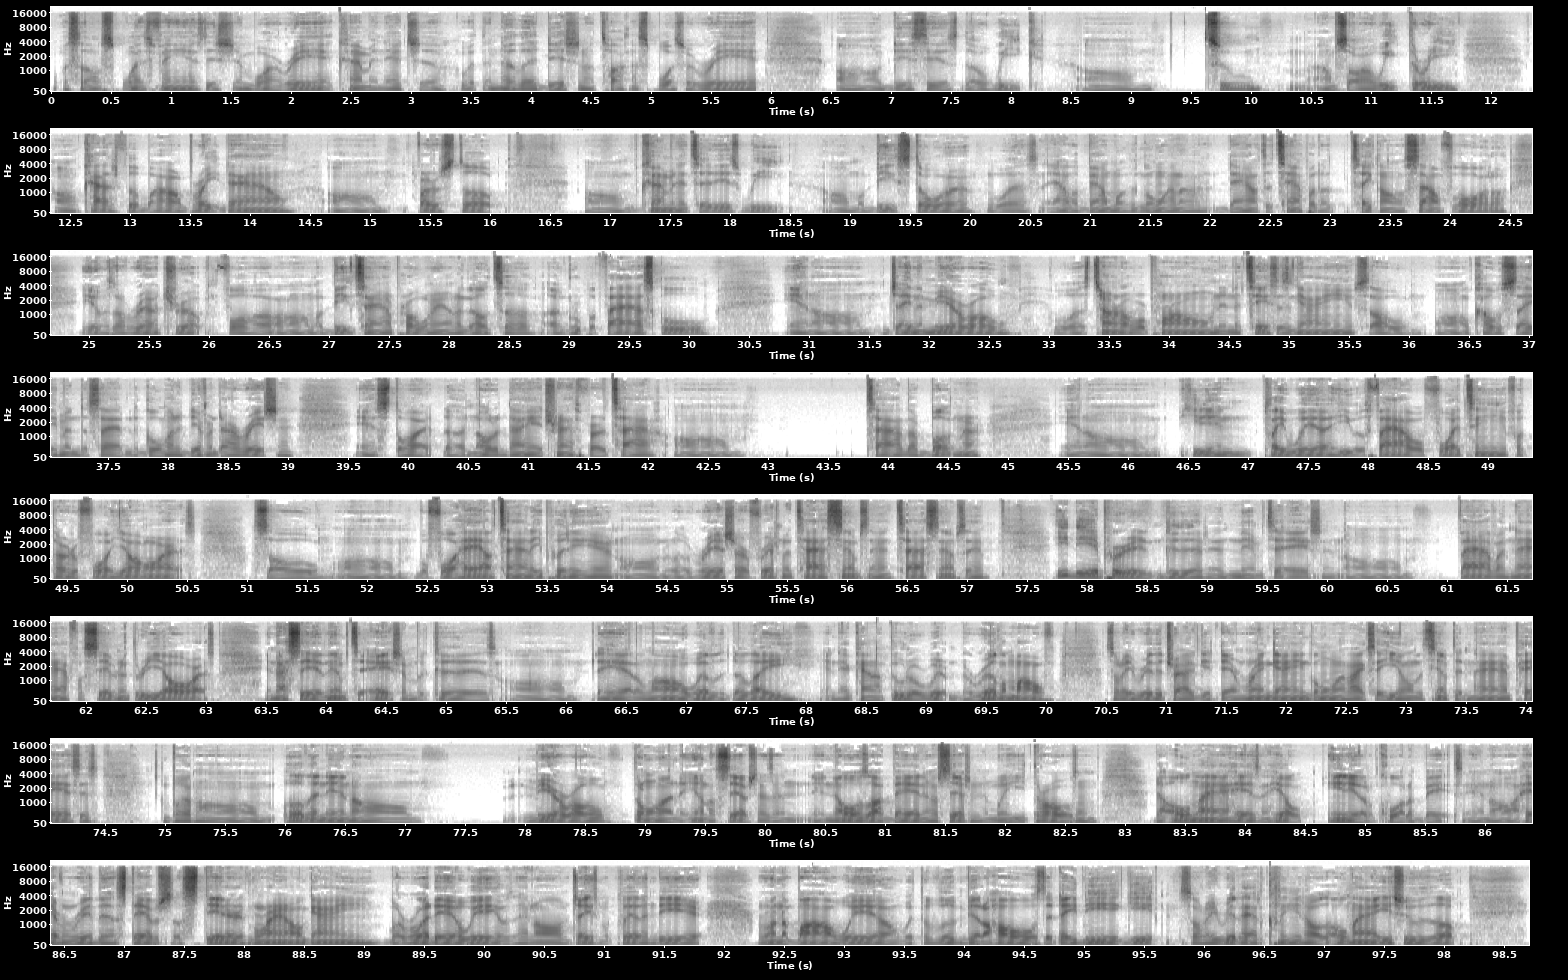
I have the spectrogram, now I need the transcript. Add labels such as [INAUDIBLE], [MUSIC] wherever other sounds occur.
What's up, sports fans? This is your boy Red coming at you with another edition of Talking Sports with Red. Um, this is the week um two. I'm sorry, week three. Um, college football breakdown. Um, first up, um, coming into this week, um, a big story was Alabama going on down to Tampa to take on South Florida. It was a real trip for um, a big time program to go to a group of five school, and um, Jalen Milroe was turnover prone in the Texas game, so um, Coach Saban decided to go in a different direction and start the Notre Dame transfer Ty um, Tyler Buchner and um he didn't play well. He was fouled 14 for 34 yards. So um before halftime, they put in on the redshirt freshman Ty Simpson. Ty Simpson, he did pretty good in limited action. Um five or nine for 73 yards. And I said limited action because um they had a long weather delay and that kind of threw the the rhythm off. So they really tried to get that run game going. Like I said, he only attempted nine passes. But um, other than um, Milroe throwing the interceptions, and, and those are bad interceptions, and when he throws them, the old line hasn't helped any of the quarterbacks, and uh, haven't really established a steady ground game. But Roydell Williams and um, Jase McClellan did run the ball well with the little bit of holes that they did get, so they really had to clean those old line issues up.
